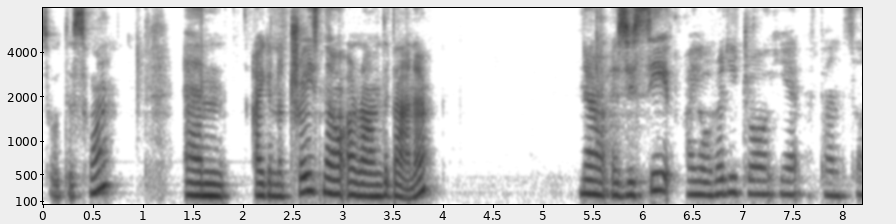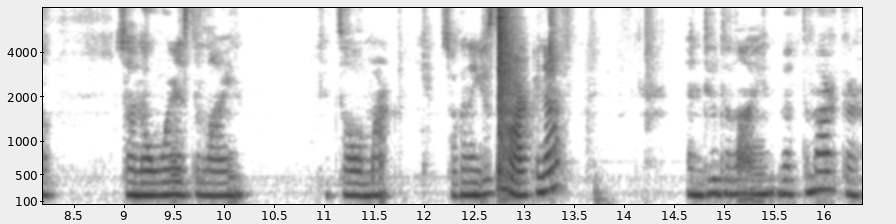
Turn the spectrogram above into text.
So this one. And I'm to trace now around the banner. Now, as you see, I already draw here with pencil. So I know where's the line. It's all marked. So I'm to use the marker now and do the line with the marker.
